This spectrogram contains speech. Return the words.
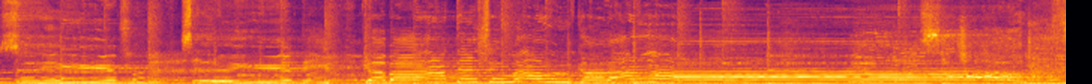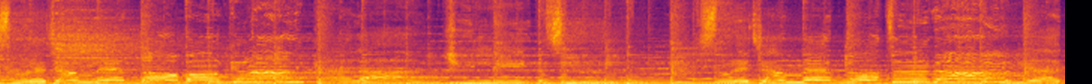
精一杯精一杯かばそれじゃねと僕から切り出す。それじゃねとつぶやく。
